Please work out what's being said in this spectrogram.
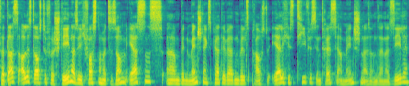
So, das alles darfst du verstehen. Also ich fasse nochmal zusammen. Erstens, ähm, wenn du Menschenexperte werden willst, brauchst du ehrliches, tiefes Interesse am Menschen, also an seiner Seele.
